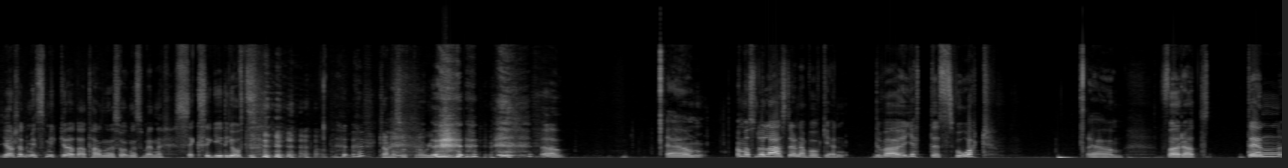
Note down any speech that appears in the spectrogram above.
Jag kände mig smickrad att han såg mig som en sexig idiot. Kamasutra och idiot. Ja. Um, då läste jag den här boken. Det var jättesvårt. Ehm, för att den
